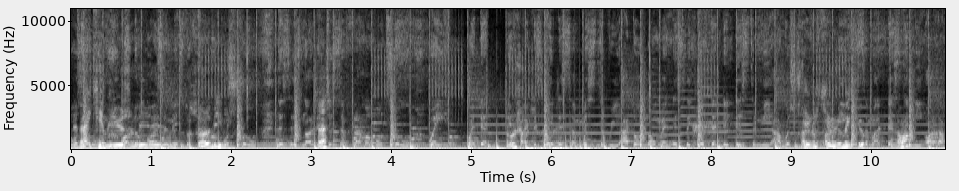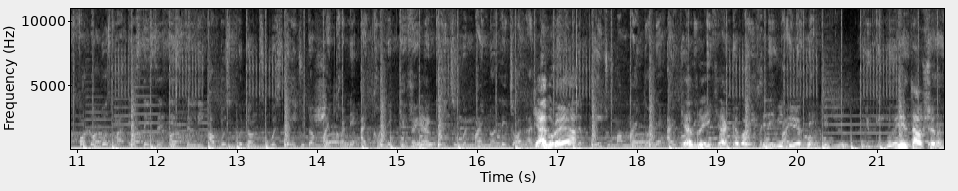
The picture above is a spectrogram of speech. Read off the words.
Neden kemiriyorsun benim elimi? Sonra değil mi? He? Konuş. Kemik kemirmek yok. Tamam. Gel buraya. Gel buraya iki dakika bak seni videoya konuk ediyorum. Bu tavşanım.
